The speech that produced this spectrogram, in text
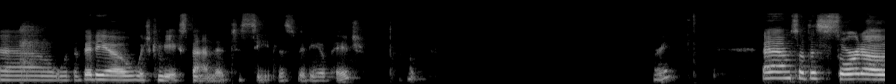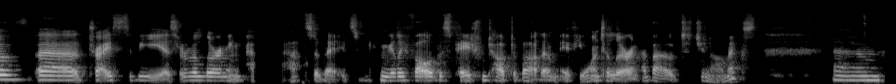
uh, with a video, which can be expanded to see this video page. Sorry. Um, so this sort of uh, tries to be a sort of a learning path so that you can really follow this page from top to bottom if you want to learn about genomics. Um,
